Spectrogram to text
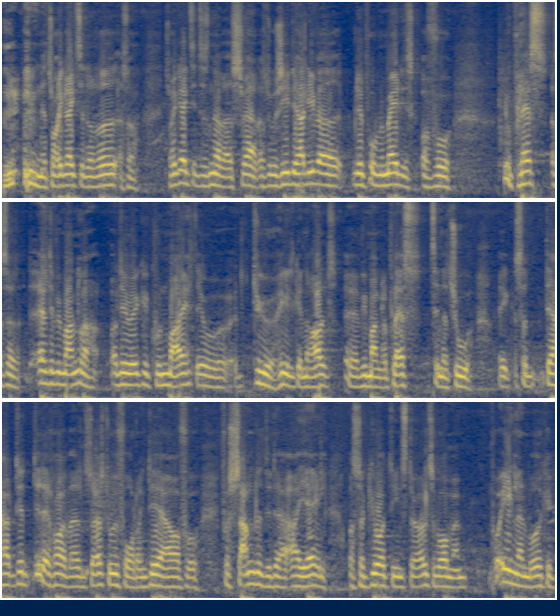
jeg tror ikke rigtigt, det er noget, altså, jeg tror ikke rigtigt, det sådan har været svært. Altså, du kan sige, det har lige været lidt problematisk at få det er jo plads, altså alt det vi mangler, og det er jo ikke kun mig, det er jo dyr helt generelt, øh, vi mangler plads til natur. Ikke? Så det, har, det, det der tror jeg har været den største udfordring, det er at få, få samlet det der areal, og så gjort det i en størrelse, hvor man på en eller anden måde kan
